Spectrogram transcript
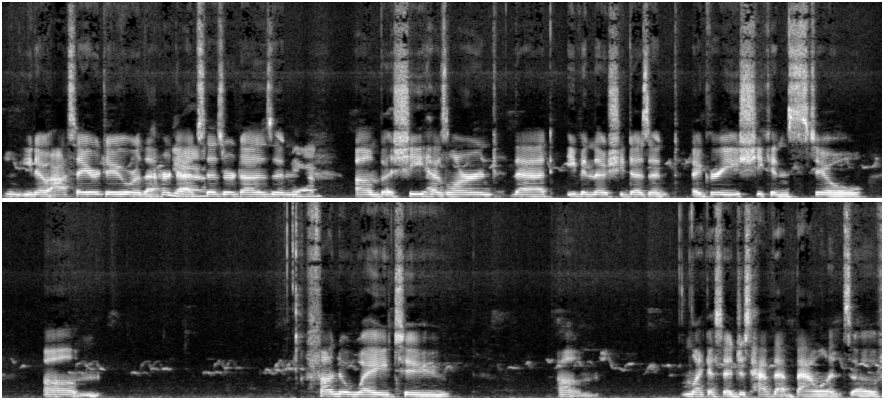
you know I say or do, or that her Yeah. dad says or does, and yeah um, but she has learned that even though she doesn't agree, she can still um, find a way to, um, like I said, just have that balance of,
